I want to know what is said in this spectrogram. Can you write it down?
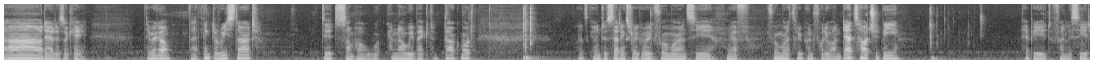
Ah, there it is. Okay. There we go. I think the restart did somehow work. And now we're back to dark mode. Let's go into settings real quick, firmware, and see. We have firmware 3.41. That's how it should be. Happy to finally see it.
